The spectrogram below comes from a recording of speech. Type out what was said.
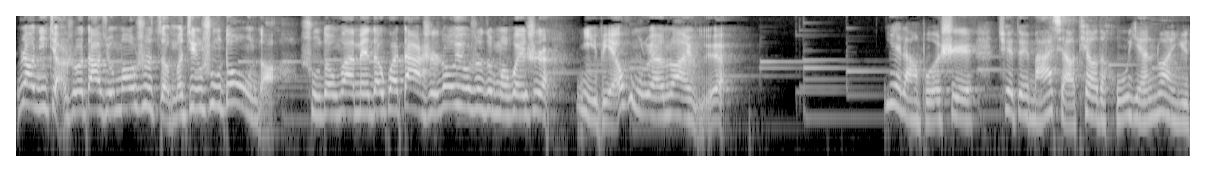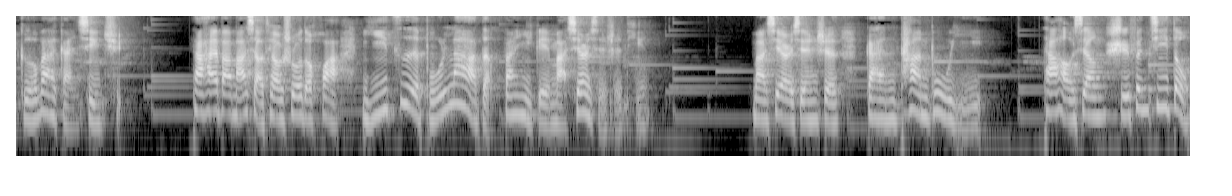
让你假设大熊猫是怎么进树洞的，树洞外面那块大石头又是怎么回事？你别胡言乱语。”叶朗博士却对马小跳的胡言乱语格外感兴趣，他还把马小跳说的话一字不落地翻译给马歇尔先生听。马歇尔先生感叹不已，他好像十分激动。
